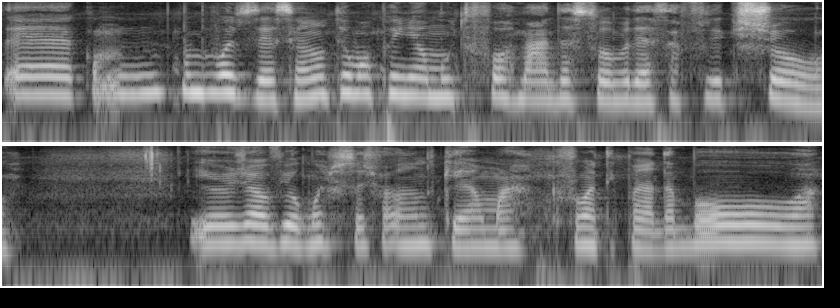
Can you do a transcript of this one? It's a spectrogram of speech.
É, como, eu vou dizer assim, eu não tenho uma opinião muito formada sobre essa freak show. Eu já ouvi algumas pessoas falando que, é uma, que foi uma temporada boa,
